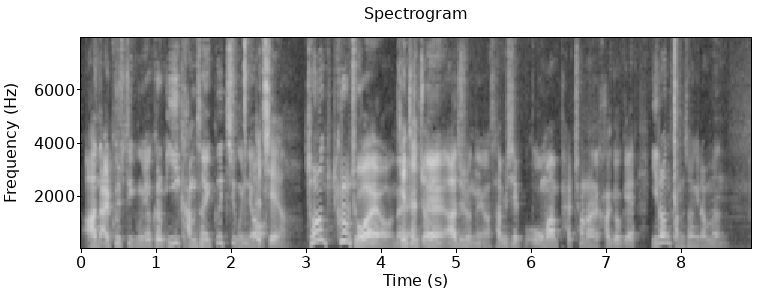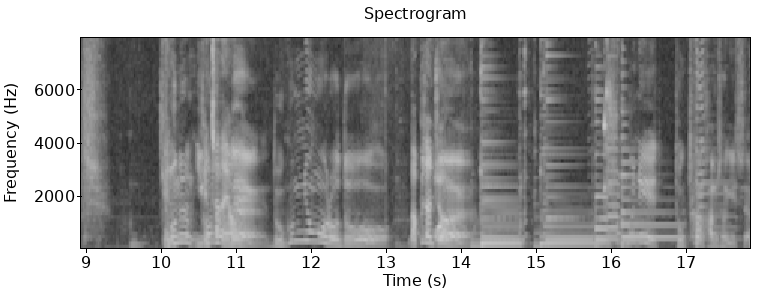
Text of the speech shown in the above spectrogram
아 날쿠스틱이군요. 그럼 이 감성이 끝이군요. 끝이에요. 저는 그럼 좋아요. 네. 괜찮죠? 네, 아주 좋네요. 35만 8천 원의 가격에 이런 감성이라면 괜- 저는 이거는 괜찮아요. 네, 녹음용으로도 나쁘지 않죠? 어, 충분히 독특한 감성이 있어요.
